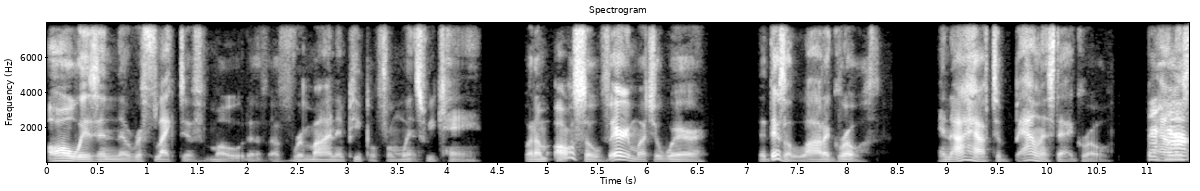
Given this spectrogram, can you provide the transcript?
always in the reflective mode of, of reminding people from whence we came. But I'm also very much aware that there's a lot of growth. And I have to balance that growth. But how,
